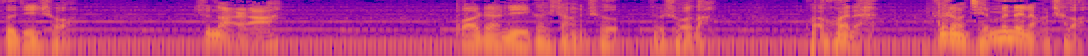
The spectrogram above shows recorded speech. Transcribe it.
司机说：“去哪儿啊？”包斩立刻上车，就说道：“快快的，追上前面那辆车。”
